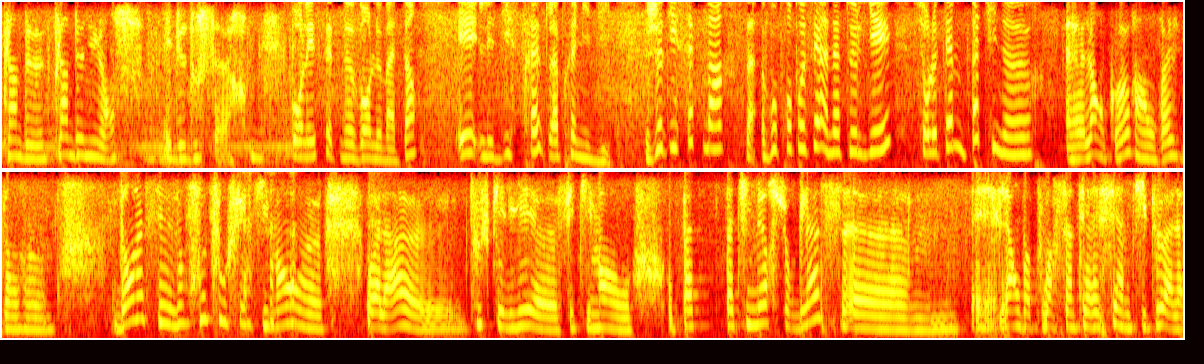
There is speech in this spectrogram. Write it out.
plein de, plein de nuances et de douceur. Pour les 7-9 ans le matin et les 10-13 l'après-midi. Jeudi 7 mars, vous proposez un atelier sur le thème patineur. Euh, là encore, hein, on reste dans dans la saison où effectivement, euh, voilà, euh, tout ce qui est lié effectivement au, patineur sur glace, euh, là on va pouvoir s'intéresser un petit peu à la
